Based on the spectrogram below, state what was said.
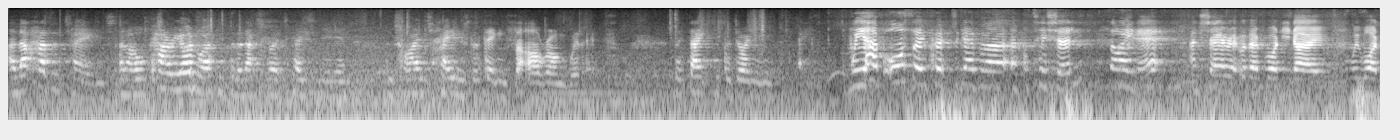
and that hasn't changed, and I will carry on working for the National Education Union and try and change the things that are wrong with it. So thank you for joining me today. We have also put together a petition, sign it, and share it with everyone you know. We want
